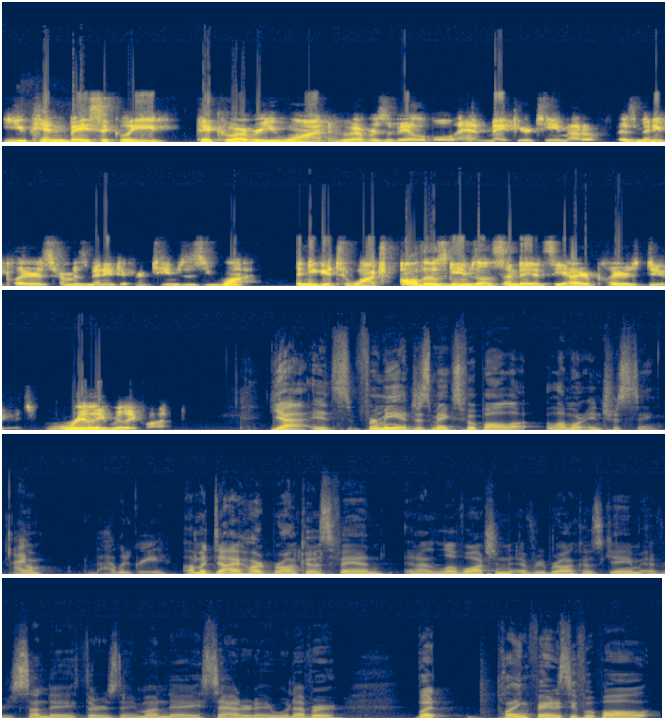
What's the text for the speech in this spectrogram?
you can basically pick whoever you want, whoever's available and make your team out of as many players from as many different teams as you want. Then you get to watch all those games on Sunday and see how your players do. It's really really fun. Yeah, it's for me. It just makes football a lot, a lot more interesting. I, I'm, I would agree. I'm a diehard Broncos fan, and I love watching every Broncos game every Sunday, Thursday, Monday, Saturday, whatever. But playing fantasy football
